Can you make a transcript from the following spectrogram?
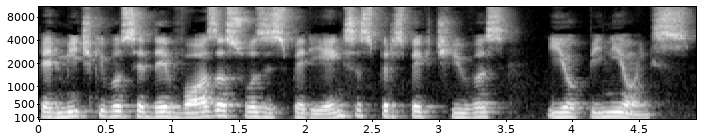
permite que você dê voz às suas experiências, perspectivas e opiniões.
